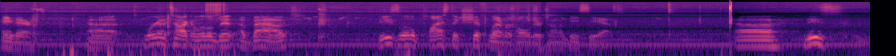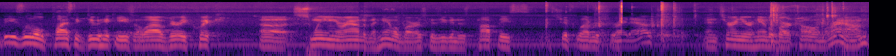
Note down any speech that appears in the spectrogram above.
Hey there. Uh, we're going to talk a little bit about these little plastic shift lever holders on a BCS. Uh, these these little plastic doohickeys allow very quick uh, swinging around of the handlebars because you can just pop these shift levers right out and turn your handlebar column around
